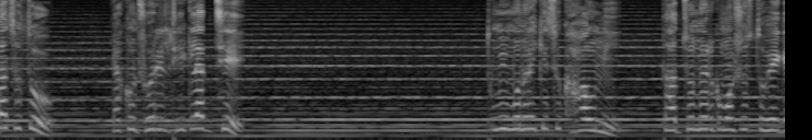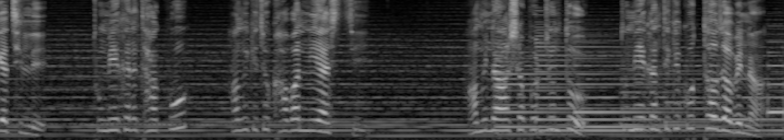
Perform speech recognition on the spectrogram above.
আছো তো? এখন শরীর ঠিক লাগছে? তুমি মনে হয় কিছু খাওনি, তার জন্য এরকম অসুস্থ হয়ে গেছিলে। তুমি এখানে থাকো, আমি কিছু খাবার নিয়ে আসছি। আমি না আসা পর্যন্ত তুমি এখান থেকে কোথাও যাবে না।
